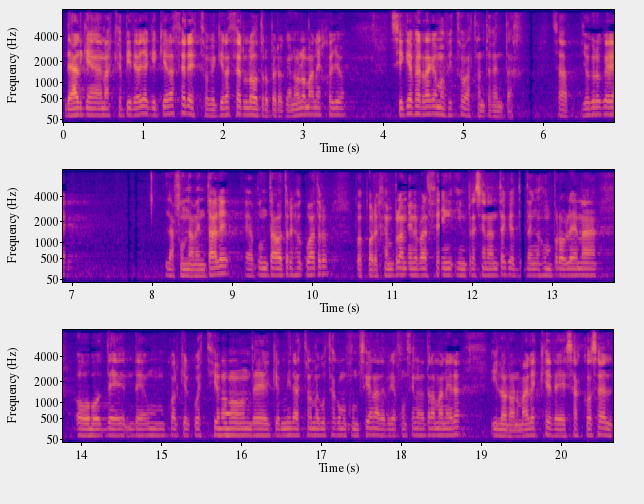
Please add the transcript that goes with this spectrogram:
de, alguien además que pide, oye, que quiero hacer esto, que quiero hacer lo otro, pero que no lo manejo yo, sí que es verdad que hemos visto bastante ventaja. O sea, yo creo que las fundamentales, he apuntado tres o cuatro, pues por ejemplo a mí me parece impresionante que tú tengas un problema o de, cualquier cuestión de que mira esto no me gusta cómo funciona, debería funcionar de otra manera y lo normal es que de esas cosas el,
